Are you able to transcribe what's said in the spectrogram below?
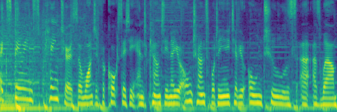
Experienced painters are wanted for Cork City and County. Now, your own transport and you need to have your own tools uh, as well.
